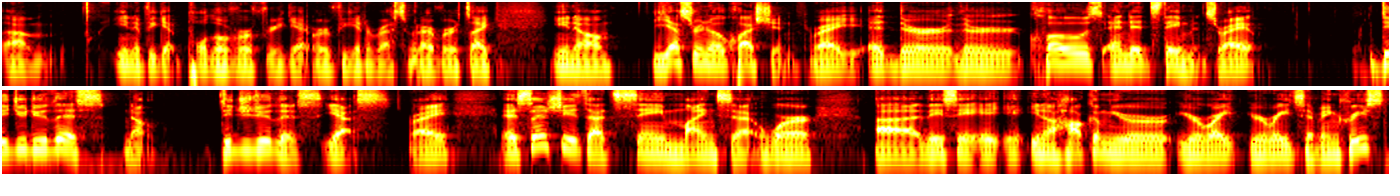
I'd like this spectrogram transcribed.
um, you know if you get pulled over if you get or if you get arrested whatever it's like you know yes or no question, right? They're they're closed-ended statements, right? Did you do this? No. Did you do this? Yes, right? Essentially, it's that same mindset where uh, they say, you know, how come your your rate your rates have increased?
